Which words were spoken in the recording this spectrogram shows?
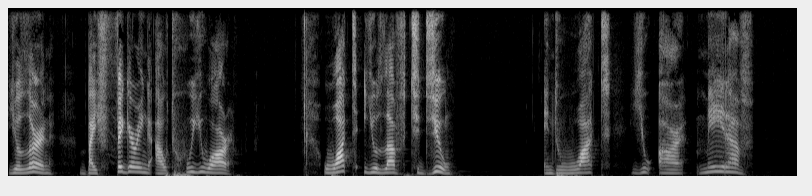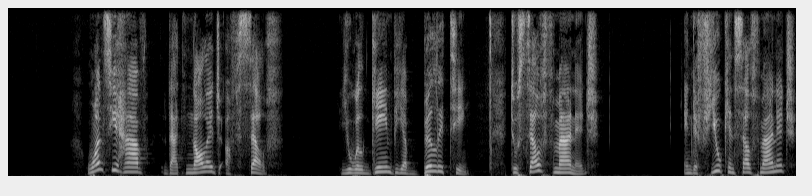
You learn by figuring out who you are, what you love to do, and what you are made of. Once you have that knowledge of self, you will gain the ability to self manage. And if you can self manage,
